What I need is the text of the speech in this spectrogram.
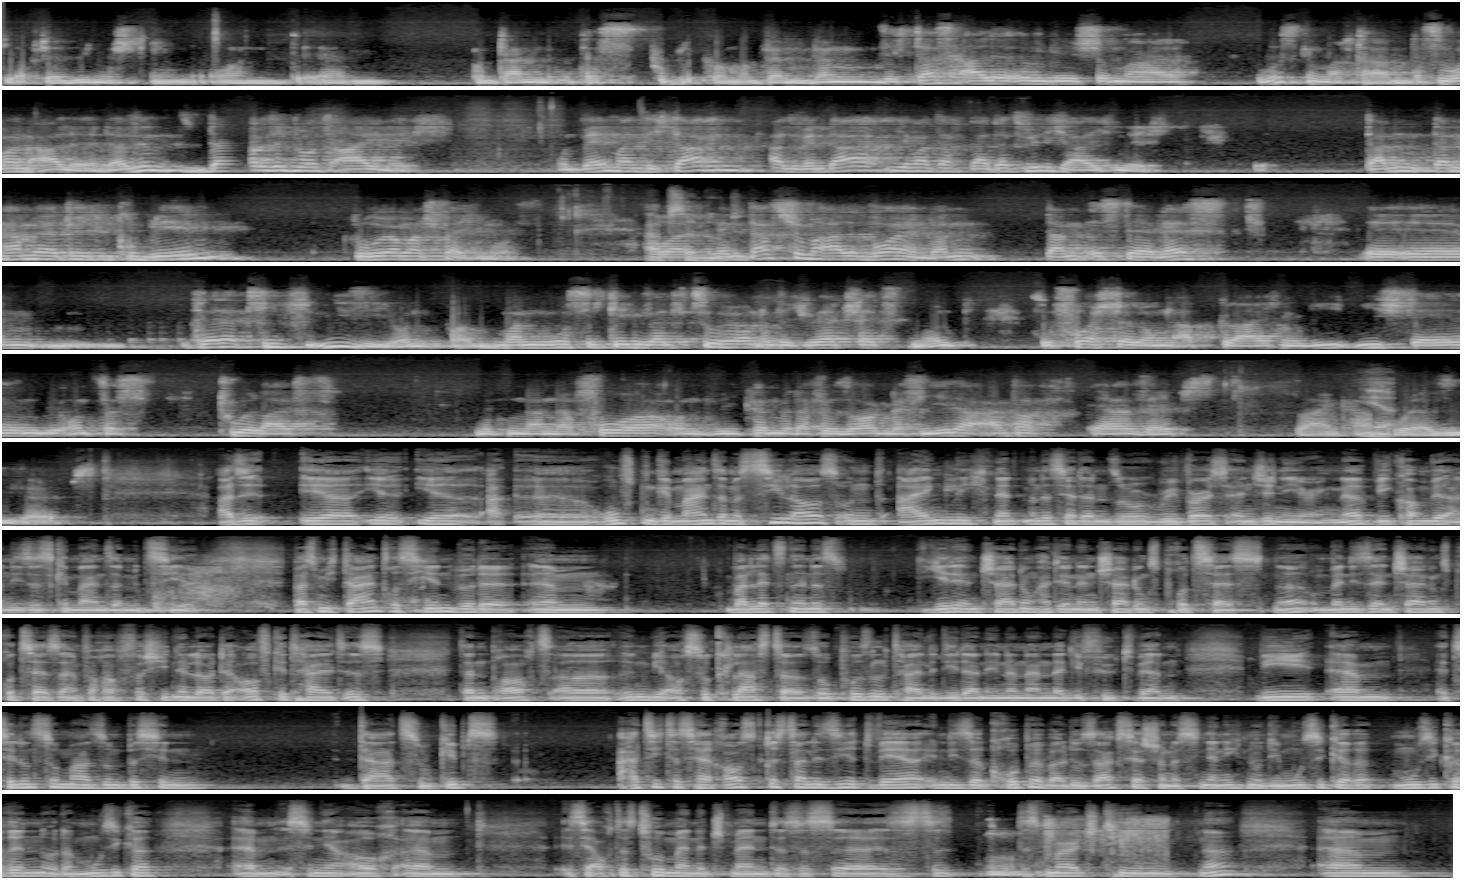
die auf der Bühne stehen. Und, ähm, und dann das Publikum. Und wenn, wenn sich das alle irgendwie schon mal bewusst gemacht haben, das wollen alle, da sind, da sind wir uns einig. Und wenn man sich darin, also wenn da jemand sagt, ja, das will ich eigentlich nicht, dann, dann haben wir natürlich ein Problem, worüber man sprechen muss. Absolut. Aber wenn das schon mal alle wollen, dann, dann ist der Rest äh, ähm, relativ easy und man muss sich gegenseitig zuhören und sich wertschätzen und so Vorstellungen abgleichen. Wie, wie stellen wir uns das Tour live miteinander vor und wie können wir dafür sorgen, dass jeder einfach er selbst sein kann ja. oder sie selbst. Also ihr, ihr, ihr äh, ruft ein gemeinsames Ziel aus und eigentlich nennt man das ja dann so Reverse Engineering. Ne? Wie kommen wir an dieses gemeinsame Ziel? Was mich da interessieren würde, ähm, weil letzten Endes jede Entscheidung hat ja einen Entscheidungsprozess. Ne? Und wenn dieser Entscheidungsprozess einfach auf verschiedene Leute aufgeteilt ist, dann braucht es äh, irgendwie auch so Cluster, so Puzzleteile, die dann ineinander gefügt werden. Wie, ähm, erzähl uns doch mal so ein bisschen dazu. Gibt's, hat sich das herauskristallisiert, wer in dieser Gruppe, weil du sagst ja schon, es sind ja nicht nur die Musiker, Musikerinnen oder Musiker, ähm, es sind ja auch, ähm, ist ja auch das Tourmanagement, es ist, äh, es ist das Merch-Team, ne? Ähm,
